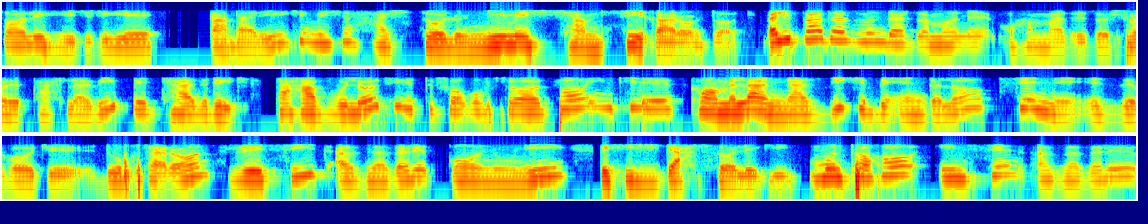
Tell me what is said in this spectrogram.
سال هجری قمری که میشه هشت سال و نیم شمسی قرار داد. ولی بعد از اون در زمان محمد رضا شاه پهلوی به تدریج تحولاتی اتفاق افتاد تا اینکه کاملا نزدیک به انقلاب سن ازدواج دختران رسید از نظر قانونی به 18 سالگی. منتها این سن از نظر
